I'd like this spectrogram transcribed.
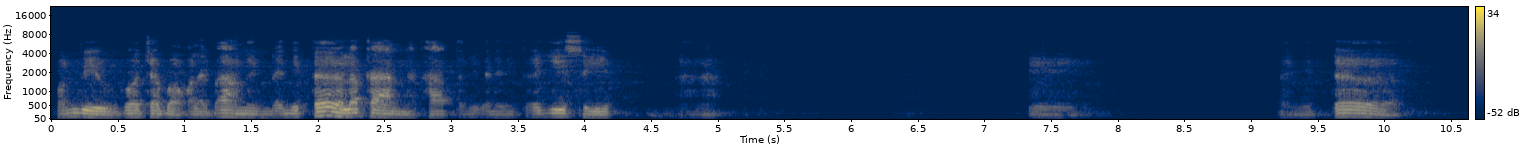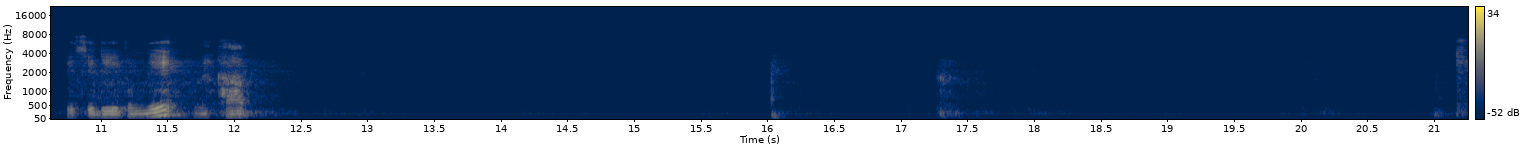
ฟอนต์วิวก็จะบอกอะไรบ้างหนึ่งไดมิเตอร์แล้วกันนะครับตัวนี้เป็นไดมิเตอร์ยี่สิบนะฮะไดมิเตอร์ PCD ตรงนี้นะครับค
